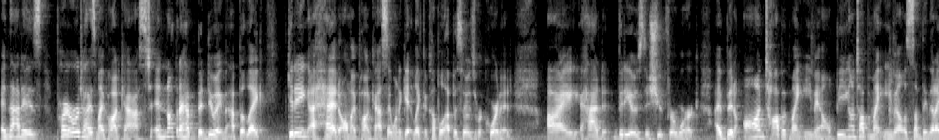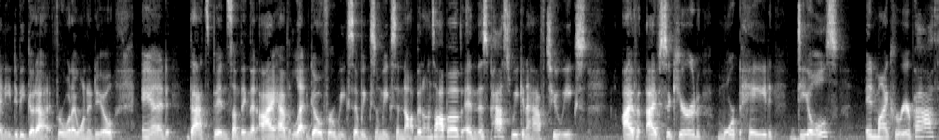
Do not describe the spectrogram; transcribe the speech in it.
And that is prioritize my podcast. And not that I haven't been doing that, but like getting ahead on my podcast. I want to get like a couple episodes recorded. I had videos to shoot for work. I've been on top of my email. Being on top of my email is something that I need to be good at for what I want to do. And that's been something that I have let go for weeks and weeks and weeks and not been on top of. And this past week and a half, 2 weeks, I've I've secured more paid deals in my career path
